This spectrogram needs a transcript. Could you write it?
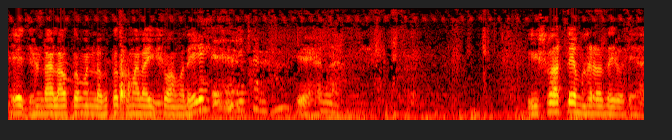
हे झेंडा लावतो म्हणलं होतं तुम्हाला विश्वामध्ये हे विश्वातले महाराज होते हा.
